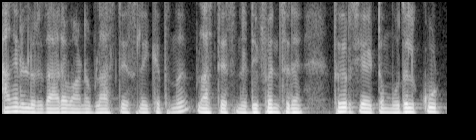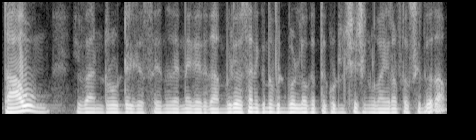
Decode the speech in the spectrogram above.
അങ്ങനെയുള്ളൊരു താരമാണ് ബ്ലാസ്റ്റേഴ്സിലേക്ക് എത്തുന്നത്. ബ്ലാസ്റ്റേഴ്സിന്റെ ഡിഫൻസിന് തീർച്ചയായിട്ടും മുതൽക്കൂട്ടാവും ഇവാൻ റോഡ്രിഗസ് എന്ന് തന്നെ കരുതാം. വീഡിയോ അവസാനിക്കുന്ന. ഫുട്ബോൾ ലോകത്തെ കൂടുതൽ വിശേഷങ്ങളുമായി റഫ്ലക്സ് എഴുതാം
